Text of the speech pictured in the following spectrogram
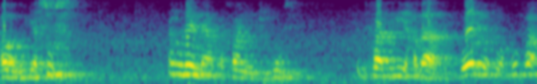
au ujasusi au nenda akafanya uchunguzi zifuatilie habari kweli watu wakufa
